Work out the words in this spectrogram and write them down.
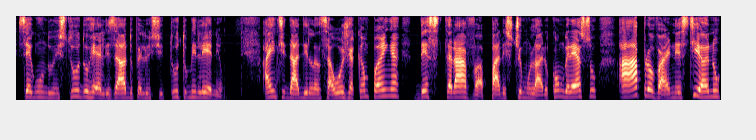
segundo um estudo realizado pelo Instituto Millennium. A entidade lança hoje a campanha Destrava para estimular o Congresso a aprovar neste ano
